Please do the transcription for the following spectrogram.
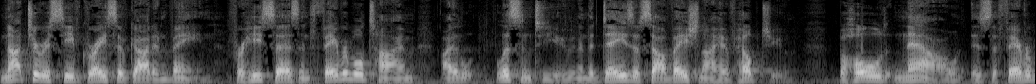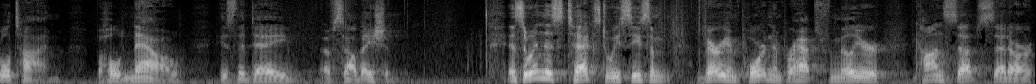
not to receive grace of God in vain. For he says, In favorable time I listened to you, and in the days of salvation I have helped you. Behold, now is the favorable time. Behold, now is the day of salvation. And so in this text, we see some very important and perhaps familiar concepts that are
